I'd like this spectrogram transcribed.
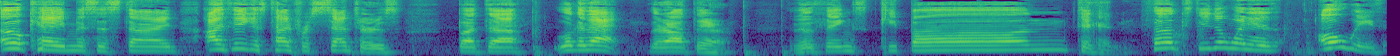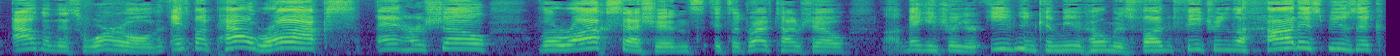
Okay, Mrs. Stein, I think it's time for centers, but uh, look at that, they're out there. And those things keep on ticking. Folks, do you know what is always out of this world? It's my pal Rocks and her show the Rock Sessions. It's a drive time show, uh, making sure your evening commute home is fun, featuring the hottest music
